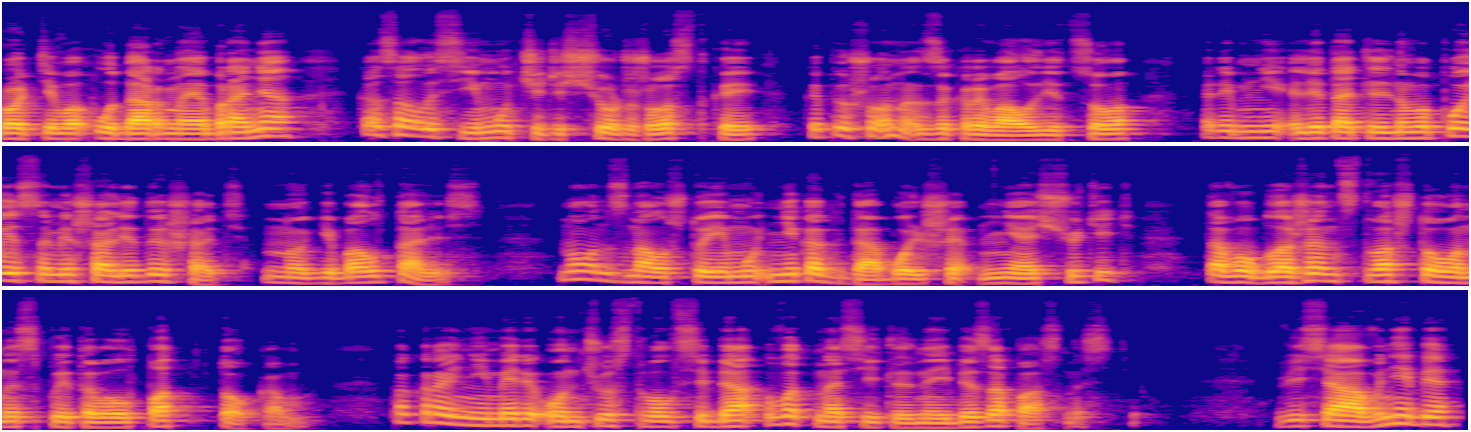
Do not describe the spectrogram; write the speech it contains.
Противоударная броня казалась ему чересчур жесткой, капюшон закрывал лицо, ремни летательного пояса мешали дышать, ноги болтались. Но он знал, что ему никогда больше не ощутить того блаженства, что он испытывал под током. По крайней мере, он чувствовал себя в относительной безопасности. Вися в небе,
